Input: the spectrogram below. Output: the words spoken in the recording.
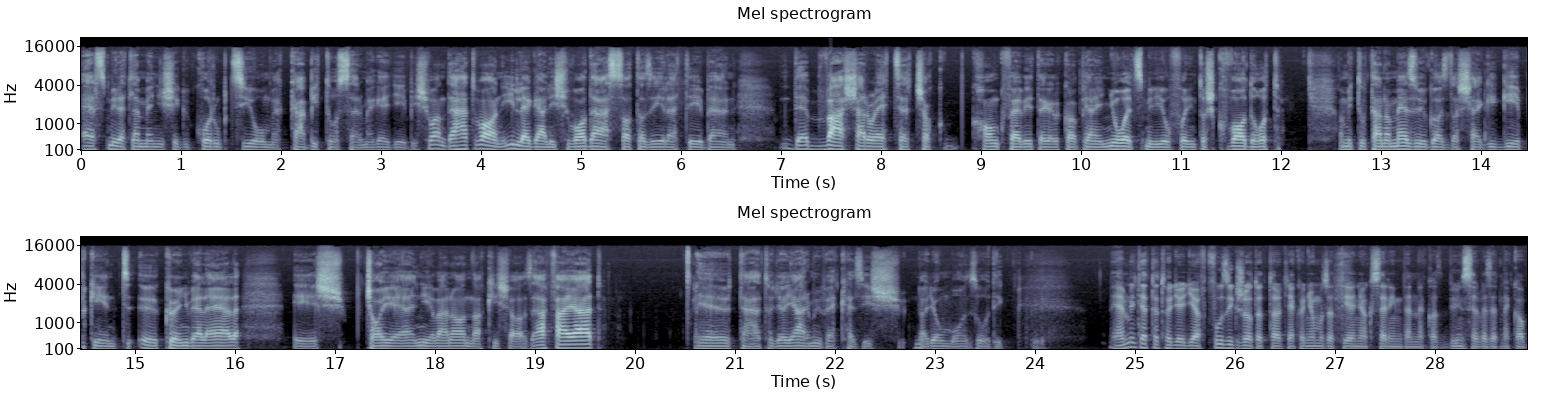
eszméletlen mennyiségű korrupció, meg kábítószer, meg egyéb is van, de hát van illegális vadászat az életében, de vásárol egyszer csak hangfelvételek alapján egy 8 millió forintos kvadot, amit utána mezőgazdasági gépként könyvel el, és csalja el nyilván annak is az áfáját, tehát, hogy a járművekhez is nagyon vonzódik. Említetted, hogy ugye a Fúzik Zsoltot tartják a nyomozati anyag szerint ennek a bűnszervezetnek a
